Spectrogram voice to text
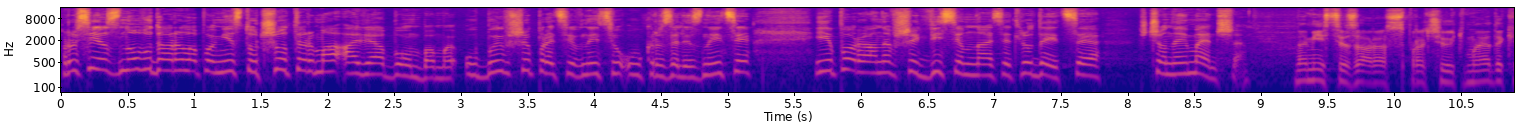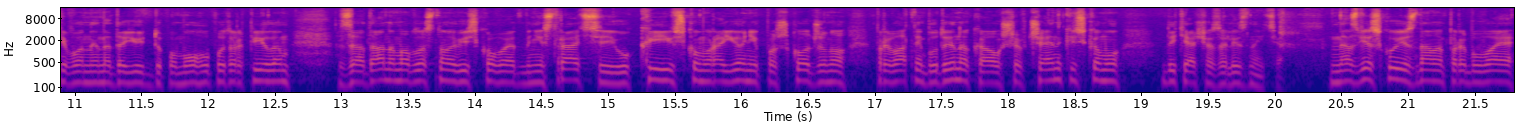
Росія знову ударила по місту чотирма авіабомбами, убивши працівницю Укрзалізниці і поранивши 18 людей. Це щонайменше. На місці зараз працюють медики. Вони надають допомогу потерпілим. За даними обласної військової адміністрації, у Київському районі пошкоджено приватний будинок, а у Шевченківському дитяча залізниця. На зв'язку із нами перебуває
